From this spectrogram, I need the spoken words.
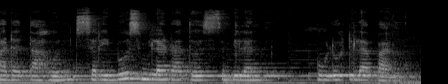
pada tahun 1998.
